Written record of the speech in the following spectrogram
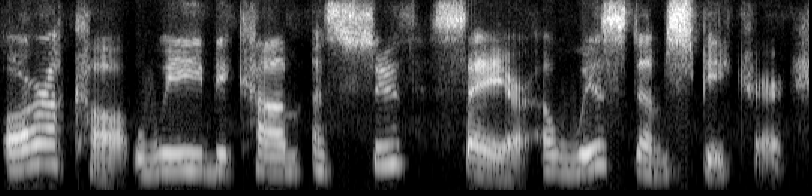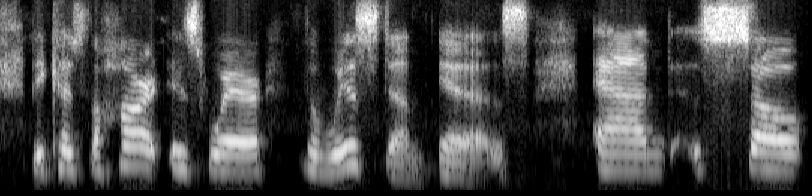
oracle. We become a soothsayer, a wisdom speaker, because the heart is where the wisdom is. And so,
